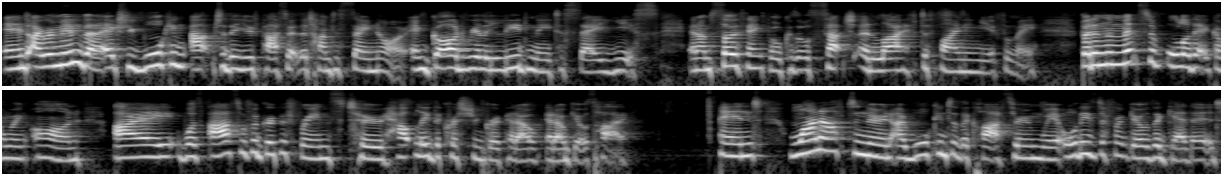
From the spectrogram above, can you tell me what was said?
And I remember actually walking up to the youth pastor at the time to say no. And God really led me to say yes. And I'm so thankful because it was such a life defining year for me. But in the midst of all of that going on, I was asked with a group of friends to help lead the Christian group at our, at our girls' high. And one afternoon, I walk into the classroom where all these different girls are gathered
